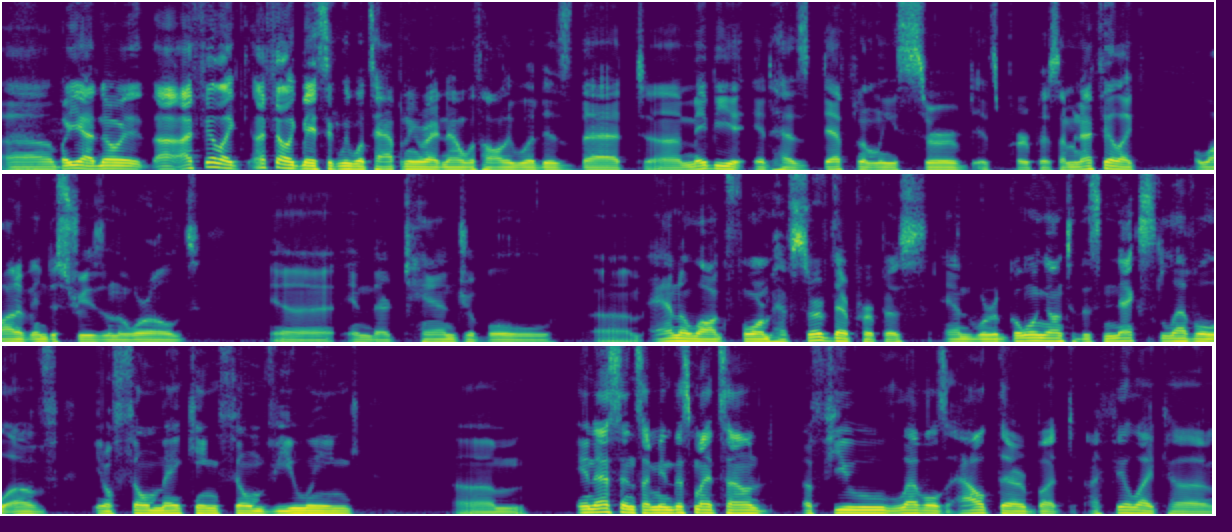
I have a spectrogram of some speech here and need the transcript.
Uh, but yeah, no, it, I I feel like I feel like basically what's happening right now with Hollywood is that uh, maybe it has definitely served its purpose. I mean, I feel like a lot of industries in the world, uh, in their tangible um, analog form, have served their purpose, and we're going on to this next level of you know filmmaking, film viewing. Um, in essence, I mean, this might sound a few levels out there, but I feel like uh,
